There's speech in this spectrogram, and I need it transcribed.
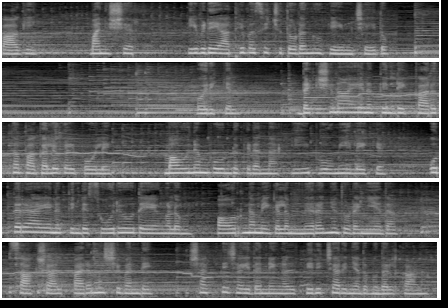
പാകി മനുഷ്യർ ഇവിടെ അധിവസിച്ചു തുടങ്ങുകയും ചെയ്തു. ഒരിക്കൽ ദക്ഷിണായനത്തിന്റെ കറുത്ത പകലുകൾ പോലെ മൗനം പൂണ്ടുകിടന്ന ഈ ഭൂമിയിലേക്ക് ഉത്തരായനത്തിന്റെ സൂര്യോദയങ്ങളും പൗർണമികളും നിറഞ്ഞു തുടങ്ങിയത് സാക്ഷാൽ പരമശിവന്റെ ശക്തി ചൈതന്യങ്ങൾ തിരിച്ചറിഞ്ഞത് മുതൽക്കാണ്.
